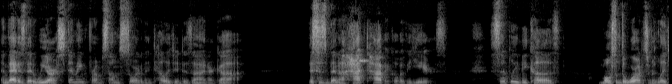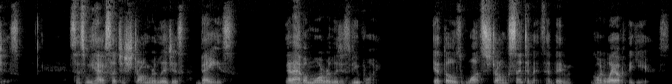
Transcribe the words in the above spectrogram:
And that is that we are stemming from some sort of intelligent design or God. This has been a hot topic over the years, simply because most of the world is religious. Since we have such a strong religious base, then I have a more religious viewpoint. Yet those once strong sentiments have been going away over the years.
